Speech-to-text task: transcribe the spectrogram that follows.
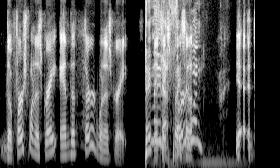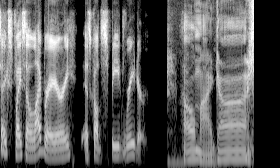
the first one is great, and the third one is great. They made a third a- one. Yeah, it takes place in a library. It's called Speed Reader. Oh my god.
